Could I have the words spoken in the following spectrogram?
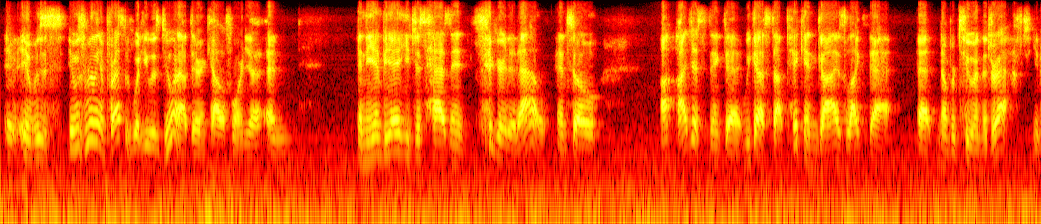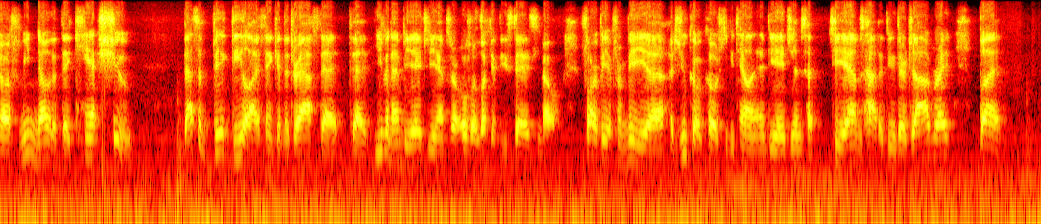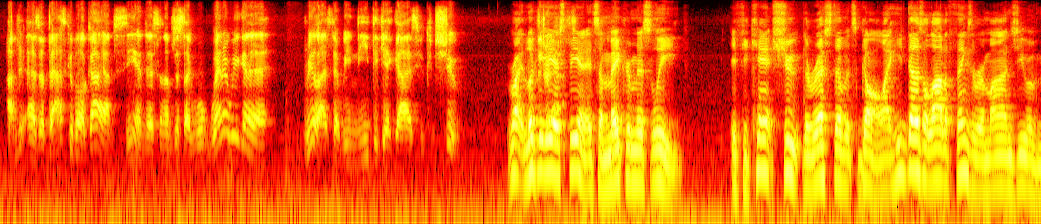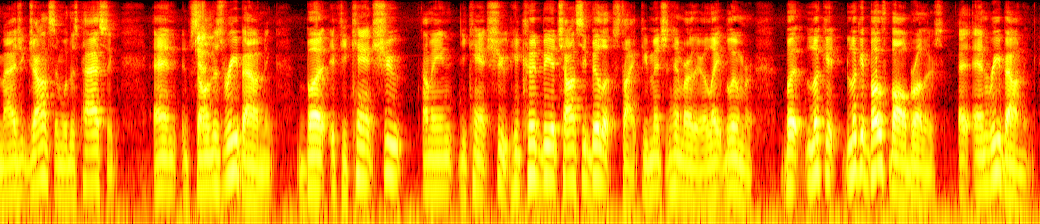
it, it was it was really impressive what he was doing out there in California. And in the NBA, he just hasn't figured it out. And so I, I just think that we got to stop picking guys like that at number two in the draft. You know, if we know that they can't shoot, that's a big deal, I think, in the draft that, that even NBA GMs are overlooking these days. You know, far be it from me, uh, a JUCO coach, to be telling NBA GMs, GMs how to do their job right. But I'm, as a basketball guy, I'm seeing this, and I'm just like, well, when are we going to realize that we need to get guys who can shoot? Right. Look at draft? ESPN. It's a make or miss league. If you can't shoot, the rest of it's gone. Like he does a lot of things that reminds you of Magic Johnson with his passing and some of his rebounding. But if you can't shoot, I mean, you can't shoot. He could be a Chauncey Billups type. You mentioned him earlier, a late bloomer. But look at look at both ball brothers and, and rebounding.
